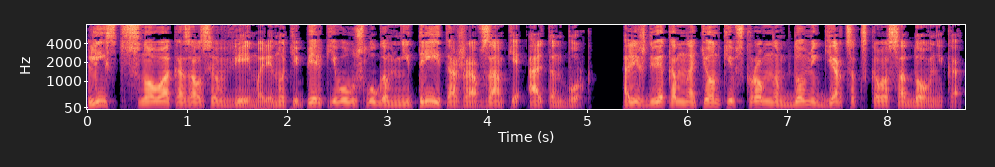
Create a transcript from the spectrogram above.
Лист снова оказался в Веймаре, но теперь к его услугам не три этажа в замке Альтенбург, а лишь две комнатенки в скромном доме герцогского садовника.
